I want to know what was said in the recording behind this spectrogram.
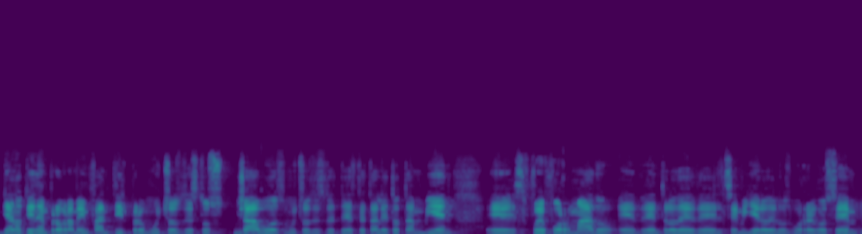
ya no tienen programa infantil, pero muchos de estos chavos, muchos de este, este talento también eh, fue formado dentro del semillero de los Borregos SEM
